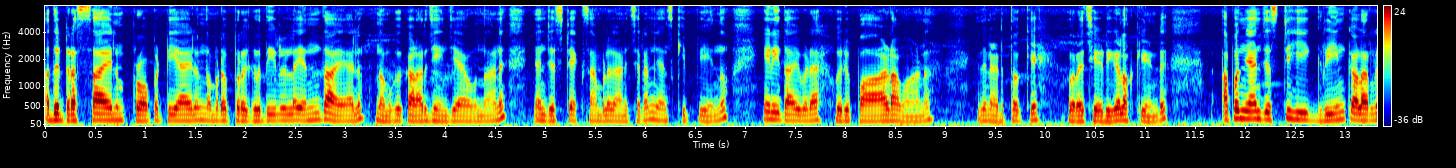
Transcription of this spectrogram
അത് ഡ്രസ്സായാലും പ്രോപ്പർട്ടി ആയാലും നമ്മുടെ പ്രകൃതിയിലുള്ള എന്തായാലും നമുക്ക് കളർ ചേഞ്ച് ചെയ്യാവുന്നതാണ്. ഞാൻ ജസ്റ്റ് എക്സാമ്പിൾ കാണിച്ചു തരാം. ഞാൻ സ്കിപ്പ് ചെയ്യുന്നു. ഇനി ഇതാ ഇവിടെ ഒരു പാടമാണ്. ഇതിനടുത്തൊക്കെ കുറേ ചെടികളൊക്കെ ഉണ്ട് അപ്പം ഞാൻ ജസ്റ്റ് ഈ ഗ്രീൻ കളറിൽ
